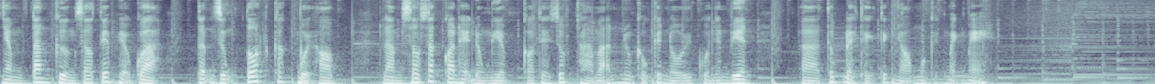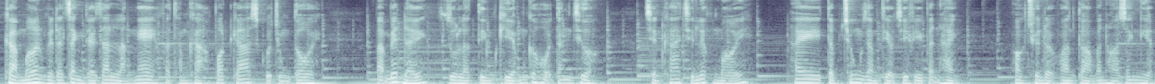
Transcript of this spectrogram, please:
nhằm tăng cường giao tiếp hiệu quả, tận dụng tốt các buổi họp, làm sâu sắc quan hệ đồng nghiệp có thể giúp thỏa mãn nhu cầu kết nối của nhân viên và thúc đẩy thành tích nhóm một cách mạnh mẽ. Cảm ơn vì đã dành thời gian lắng nghe và tham khảo podcast của chúng tôi. Bạn biết đấy, dù là tìm kiếm cơ hội tăng trưởng, triển khai chiến lược mới hay tập trung giảm thiểu chi phí vận hành hoặc chuyển đổi hoàn toàn văn hóa doanh nghiệp,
